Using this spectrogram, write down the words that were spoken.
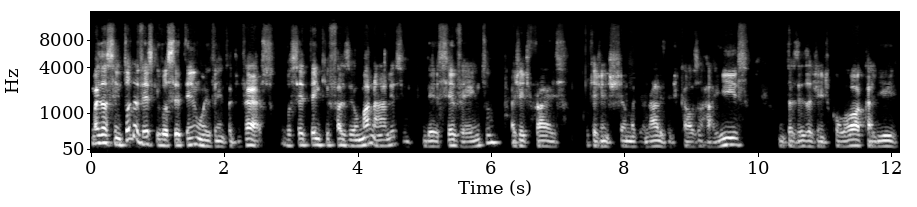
Mas assim, toda vez que você tem um evento adverso, você tem que fazer uma análise desse evento. A gente faz o que a gente chama de análise de causa raiz, Muitas vezes a gente coloca ali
